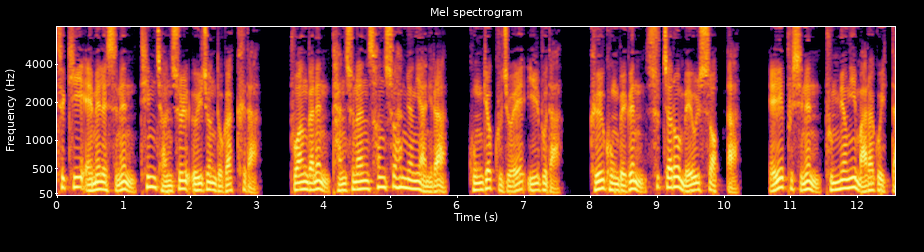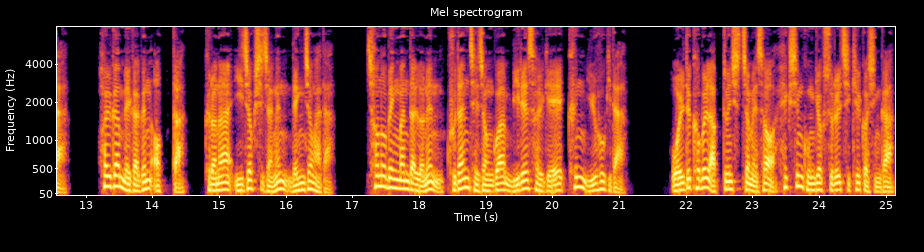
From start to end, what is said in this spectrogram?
특히 MLS는 팀 전술 의존도가 크다. 부안가는 단순한 선수 한 명이 아니라 공격 구조의 일부다. 그 공백은 숫자로 메울 수 없다. AFC는 분명히 말하고 있다. 헐값 매각은 없다. 그러나 이적 시장은 냉정하다. 1500만 달러는 구단 재정과 미래 설계에 큰 유혹이다. 월드컵을 앞둔 시점에서 핵심 공격수를 지킬 것인가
